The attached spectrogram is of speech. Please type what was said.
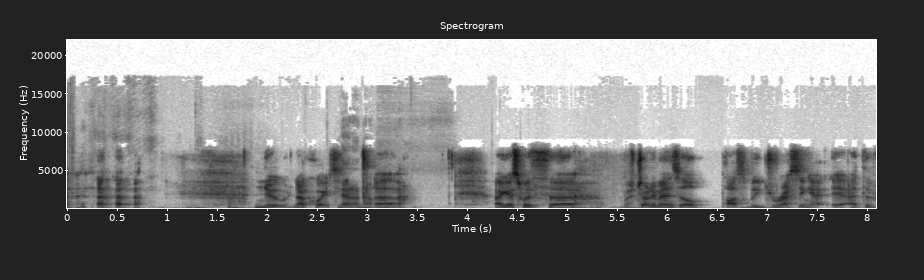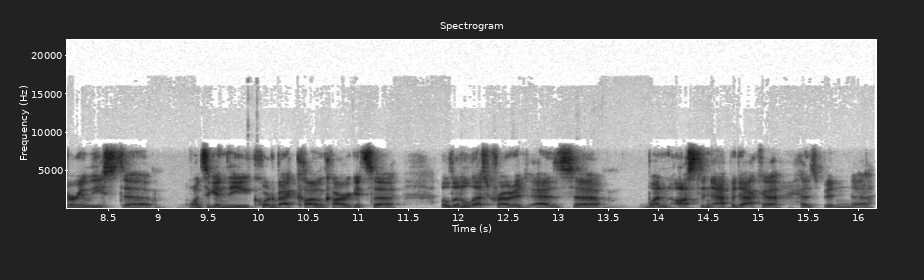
no, not quite. No, no, no. Uh, I guess with uh, with Johnny Manziel possibly dressing at at the very least, uh, once again, the quarterback clown car gets a, a little less crowded as uh, one Austin Apodaca has been. Uh,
